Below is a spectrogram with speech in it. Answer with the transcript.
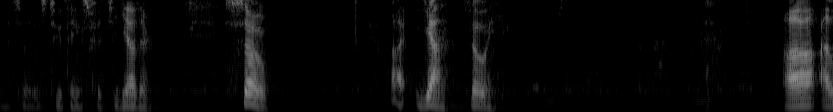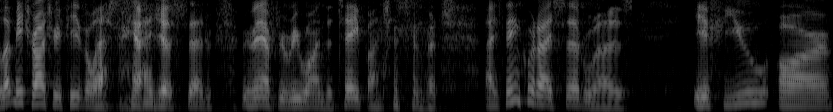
And so those two things fit together. So, uh, yeah, so Uh, let me try to repeat the last thing I just said. We may have to rewind the tape on this one, but I think what I said was if you are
